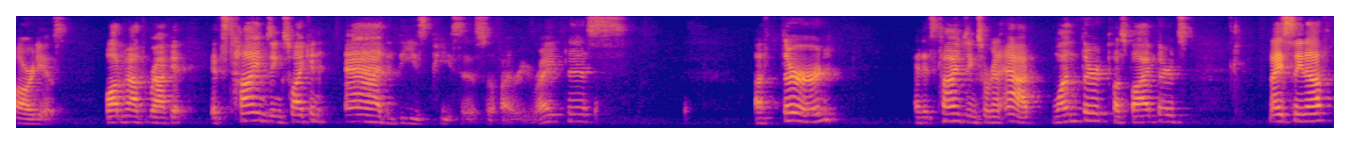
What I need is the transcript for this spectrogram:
already is. Bottom half of the bracket, it's timesing, so I can add these pieces. So if I rewrite this, a third, and it's timesing, so we're going to add one third plus five thirds. Nicely enough,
